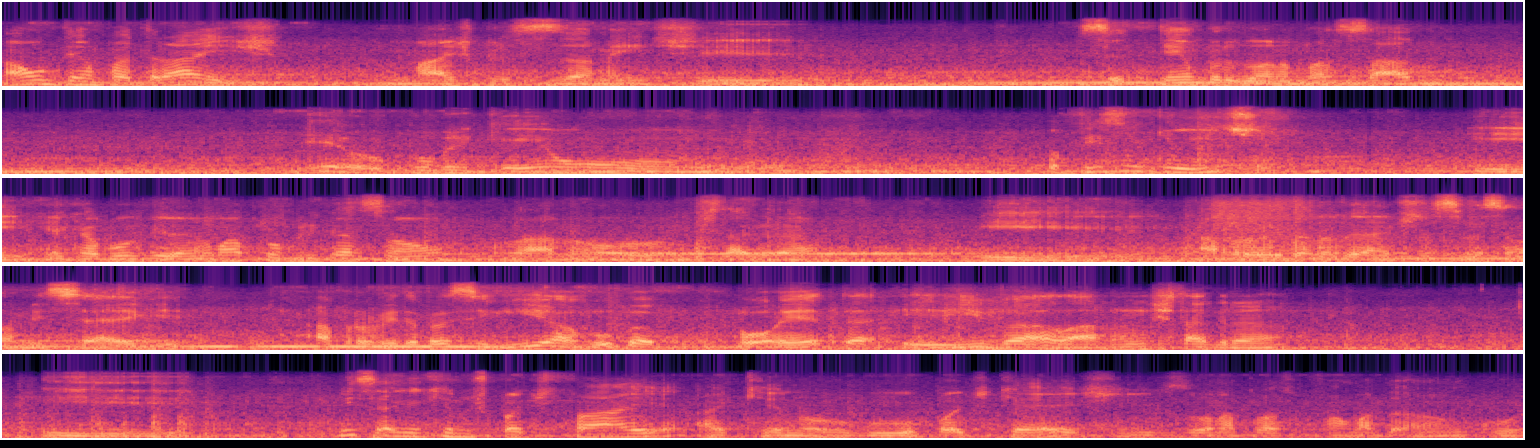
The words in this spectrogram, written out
Há um tempo atrás, mais precisamente setembro do ano passado, eu publiquei um. Eu fiz um tweet e acabou virando uma publicação lá no Instagram. E aproveitando o gancho, se você não me segue, aproveita para seguir arroba poeta Eriva lá no Instagram. E me segue aqui no Spotify, aqui no Google Podcasts ou na plataforma da Anchor.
